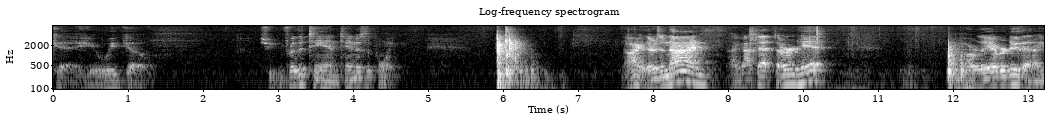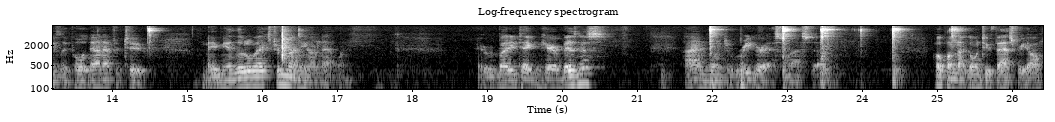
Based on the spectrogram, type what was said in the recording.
Okay, here we go. Shooting for the 10. 10 is the point. All right, there's a nine. I got that third hit. I hardly ever do that. I usually pull it down after two. Made me a little extra money on that one. Everybody taking care of business. I am going to regress my stuff. Hope I'm not going too fast for y'all.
